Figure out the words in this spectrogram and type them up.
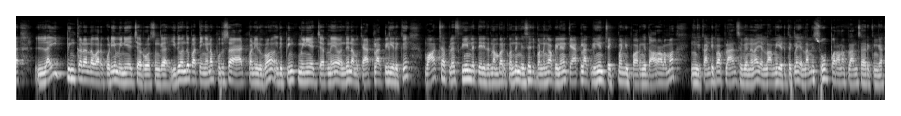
லைட் பிங்க் கலரில் வரக்கூடிய மினியேச்சர் ரோஸுங்க இது வந்து பார்த்தீங்கன்னா புதுசாக ஆட் பண்ணியிருக்கிறோம் இது பிங்க் மினியேச்சர்னே வந்து நம்ம கேட்லாக்லேயும் இருக்குது வாட்ஸ்அப்பில் ஸ்க்ரீனில் தெரியுற நம்பருக்கு வந்து மெசேஜ் பண்ணுங்கள் அப்படி இல்லைன்னா கேட்லாக்லேயும் செக் பண்ணி பாருங்கள் தாராளமாக நீங்கள் கண்டிப்பாக பிளான்ஸ் வேணும்னா எல்லாமே எடுத்துக்கலாம். எல்லாமே சூப்பரான பிளான்ஸாக இருக்குங்க.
